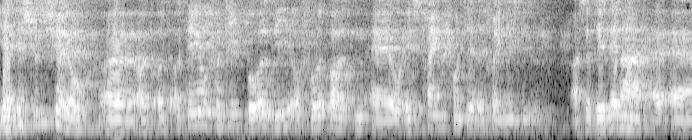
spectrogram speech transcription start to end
Ja, det synes jeg jo. Øh, og, og, og det er jo fordi både vi og fodbolden er jo ekstremt funderet i foreningslivet. Altså det, det der er, er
